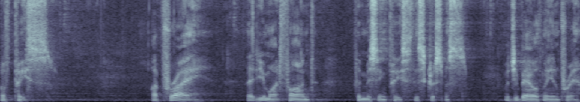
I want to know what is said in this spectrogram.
of Peace. I pray that you might find the missing piece this Christmas. Would you bear with me in prayer?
